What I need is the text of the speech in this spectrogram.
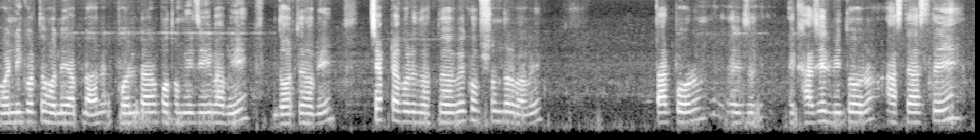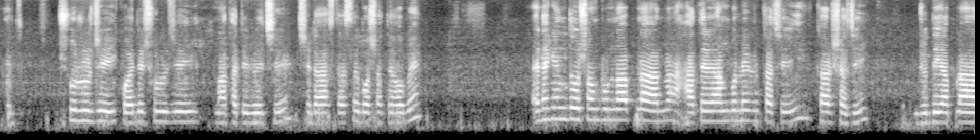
ওয়েন্ডিং করতে হলে আপনার কয়েলটা প্রথমে যেভাবে ধরতে হবে, চ্যাপটা করে ধরতে হবে খুব সুন্দরভাবে। তারপর খাজের ভিতর আস্তে আস্তে শুরুর যেই কয়েলের শুরুর যেই মাথাটি রয়েছে, সেটা আস্তে আস্তে বসাতে হবে। এটা কিন্তু সম্পূর্ণ আপনার হাতের আঙ্গুলের কাছেই, কার কারসাজি যদি আপনার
